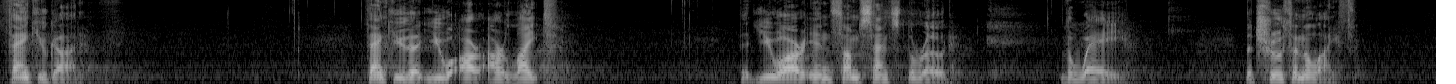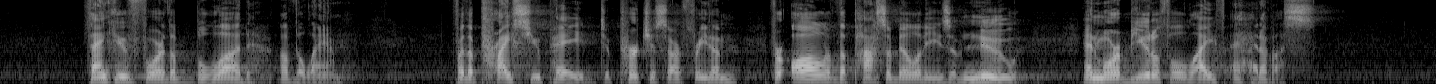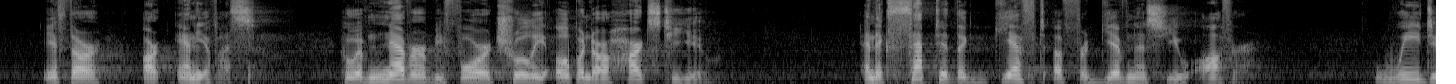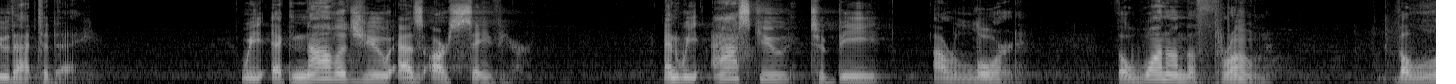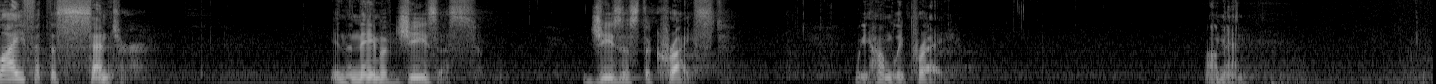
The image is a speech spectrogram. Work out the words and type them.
Thank you, God. Thank you that you are our light, that you are, in some sense, the road, the way, the truth, and the life. Thank you for the blood of the Lamb, for the price you paid to purchase our freedom, for all of the possibilities of new and more beautiful life ahead of us. If there are any of us who have never before truly opened our hearts to you and accepted the gift of forgiveness you offer, we do that today. We acknowledge you as our Savior, and we ask you to be our Lord, the one on the throne, the life at the center in the name of Jesus, Jesus the Christ, we humbly pray. Amen.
